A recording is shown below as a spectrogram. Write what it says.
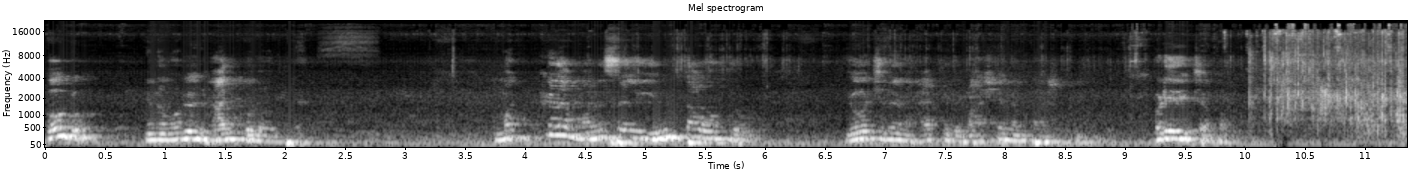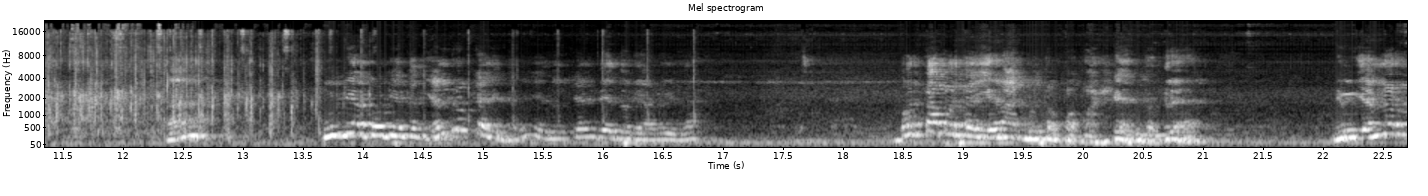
ಹೋಗು, ನಿನ್ನ ಮಗುವಿಗೆ ಹಾಲು ಅಂತ ಮಕ್ಕಳ ಮನಸ್ಸಲ್ಲಿ ಇಂಥ ಒಂದು ಯೋಚನೆ ಹಾಕಿದ, ಭಾಷೆ ನಮ್ಮ ಭಾಷೆ. ಹೊಡೀರಿ ಚಪ್ಪ. ಪುಣ್ಯ ಕೋಟಿ ಅಂತ ಎಲ್ಲರೂ ಕೇಳಿದ್ದಾರೆ. ಎಲ್ಲರೂ ಕೇಳದೆ ಇದ್ದವ್ರು ಯಾರೂ ಇಲ್ಲ. ಬರ್ತಾ ಬರ್ತಾ ಏನಾಗ್ಬಿಡ್ತಪ್ಪ ಭಾಷೆ ಅಂತಂದ್ರೆ ನಿಮ್ಗೆಲ್ಲರೂ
